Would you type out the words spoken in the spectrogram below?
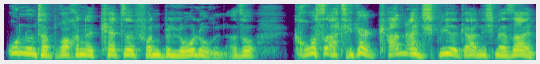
ununterbrochene Kette von Belohnungen. Also großartiger kann ein Spiel gar nicht mehr sein.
